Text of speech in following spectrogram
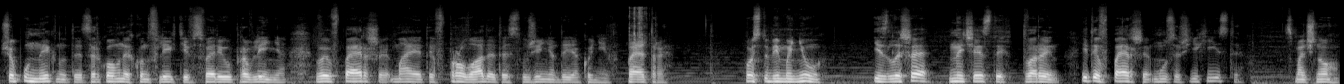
Щоб уникнути церковних конфліктів в сфері управління, ви вперше маєте впровадити служіння дияконів. Петре. Ось тобі меню із лише нечистих тварин, і ти вперше мусиш їх їсти. Смачного.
